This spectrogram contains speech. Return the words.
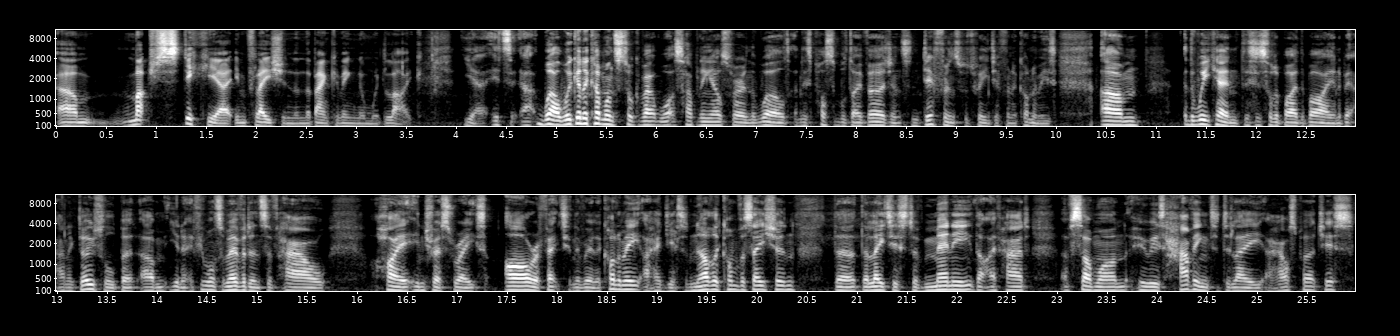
um, much stickier inflation than the Bank of England would like. Yeah, it's uh, well, we're going to come on to talk about what's happening elsewhere in the world and this possible divergence and difference between different economies. The weekend, this is sort of by the by and a bit anecdotal, but um, you know, if you want some evidence of how higher interest rates are affecting the real economy, I had yet another conversation, the the latest of many that I've had of someone who is having to delay a house purchase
